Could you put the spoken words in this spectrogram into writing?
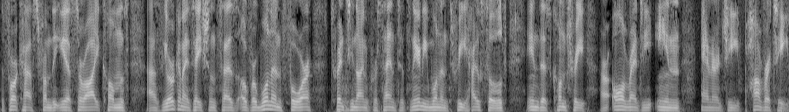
The forecast from the ESRI comes as the organisation says over one in four, 29%, it's nearly one in three households in this country are already in energy poverty.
